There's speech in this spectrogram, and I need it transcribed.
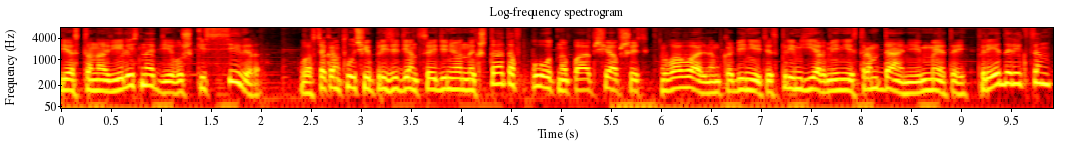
и остановились на девушке с севера. Во всяком случае, президент Соединенных Штатов, плотно пообщавшись в овальном кабинете с премьер-министром Дании Мэттой Фредериксен,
